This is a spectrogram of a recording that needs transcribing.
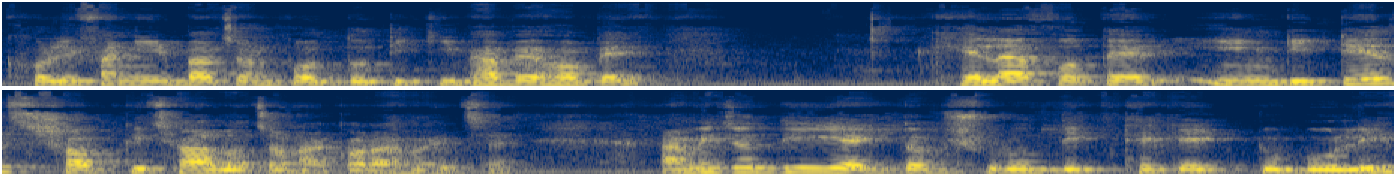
খলিফা নির্বাচন পদ্ধতি কীভাবে হবে? খেলাফতের ইন ডিটেলস সবকিছু আলোচনা করা হয়েছে। আমি যদি একদম শুরুর দিক থেকে একটু বলি,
